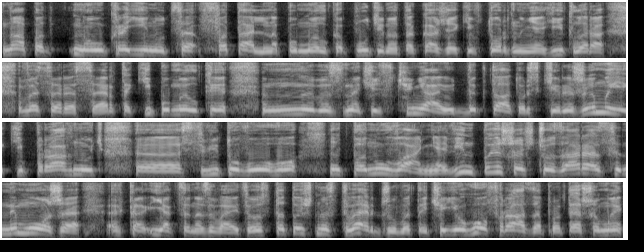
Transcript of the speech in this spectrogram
напад на Україну це фатальна помилка Путіна, така ж як і вторгнення Гітлера в СРСР. Такі помилки значить вчиняють диктаторські режими, які прагнуть е, світового панування. Він пише, що зараз не може е, як це називається, остаточно стверджувати, чи його фраза про те, що ми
